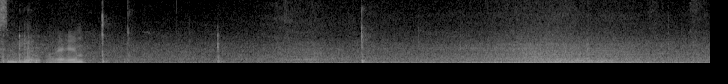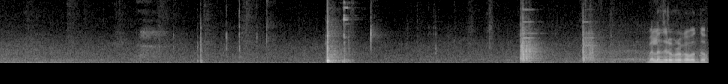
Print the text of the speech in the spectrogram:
দাও ব্যালেন্সের উপর কবর দাও।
